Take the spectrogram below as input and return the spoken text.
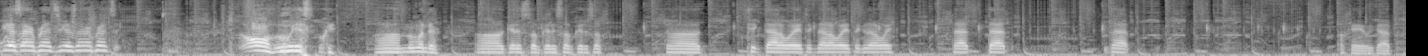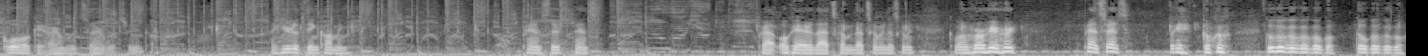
Yes, Iron Prancy. Yes, Iron Prancy. Oh, oh yes. Okay. Um, no wonder. Uh, get his stuff. Get his stuff. Get his stuff. Uh, take that away. Take that away. Take that away. That. That. That. Okay, we got. Oh, okay. Iron boots. Iron boots. We need that. I hear the thing coming. Pants. There's pants. Crap. Okay, that's coming. That's coming. That's coming. Come on, hurry, hurry, hurry. Pants, pants. Okay, go, go. Go, go, go, go, go, go. Go, go, go, go.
